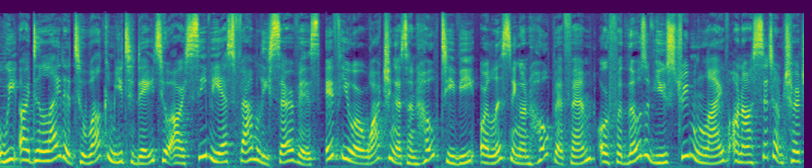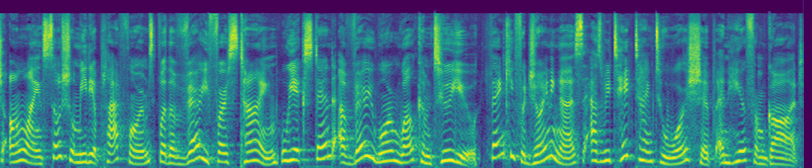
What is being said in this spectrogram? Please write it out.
We are delighted to welcome you today to our CBS Family Service. If you are watching us on Hope TV or listening on Hope FM, or for those of you streaming live on our CITAM Church online social media platforms for the very first time, we extend a very warm welcome to you. Thank you for joining us as we take time to worship and hear from God.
